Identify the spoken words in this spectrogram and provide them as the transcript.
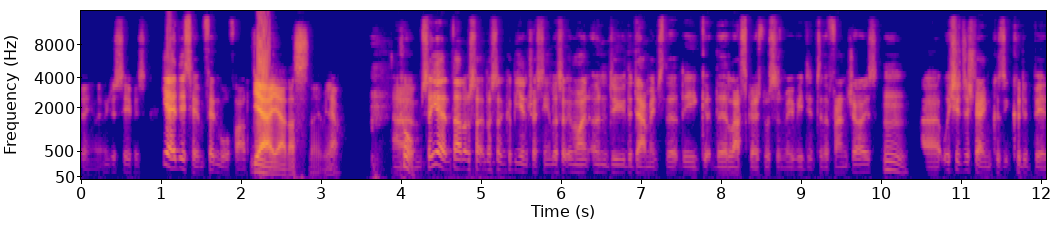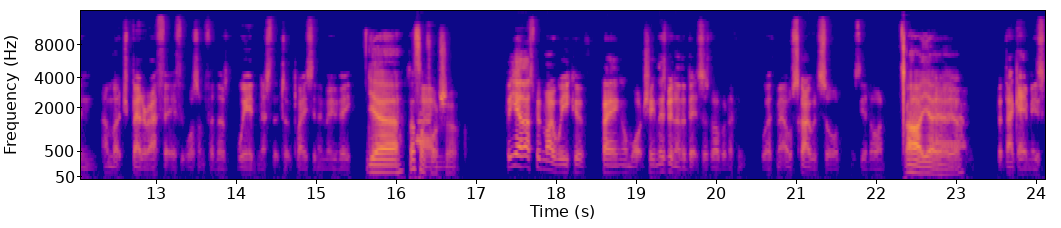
Thing. Let me just see if it's yeah, it is him, Finn Wolfhard. Yeah, yeah, that's the name. Yeah. Cool. Um, so yeah, that looks like looks like it could be interesting. It looks like we might undo the damage that the the last Ghostbusters movie did to the franchise. Mm. uh, which is a shame because it could have been a much better effort if it wasn't for the weirdness that took place in the movie. Yeah, that's Um, unfortunate. But yeah, that's been my week of playing and watching. There's been other bits as well, but nothing worth mentioning. Oh, Skyward Sword was the other one. Oh yeah, yeah, yeah. Um, but that game is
